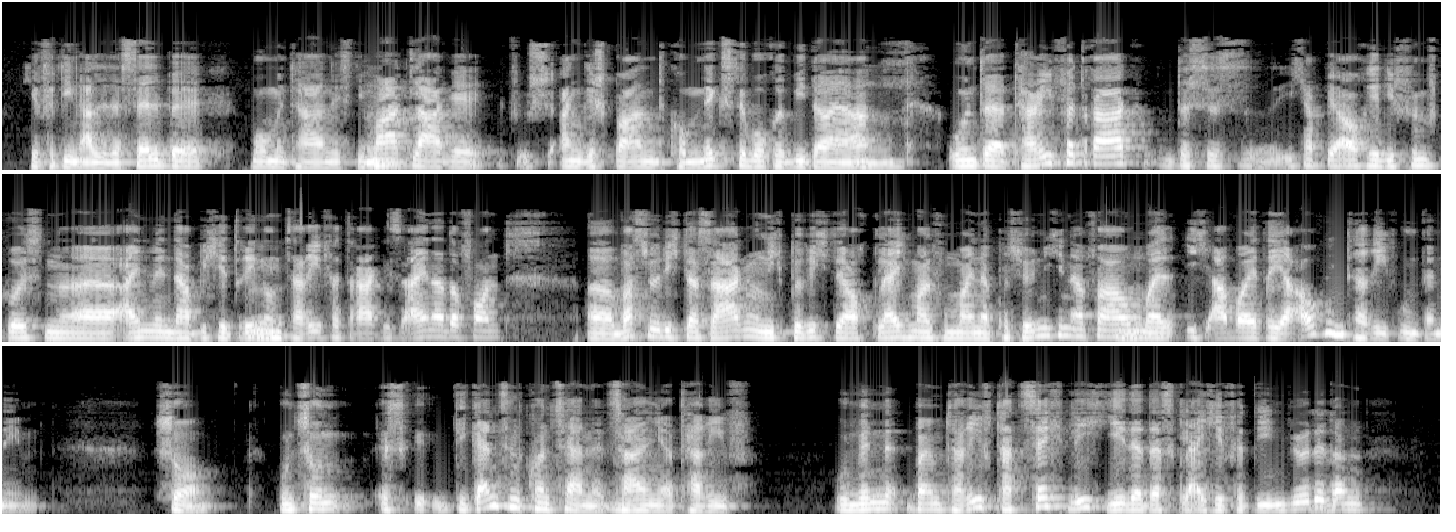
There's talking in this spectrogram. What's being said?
hier verdienen alle dasselbe. Momentan ist die Marktlage angespannt, kommen nächste Woche wieder, ja. Und der Tarifvertrag, das ist, ich habe ja auch hier die fünf größten äh, Einwände habe ich hier drin und Tarifvertrag ist einer davon. Äh, was würde ich da sagen? Und ich berichte auch gleich mal von meiner persönlichen Erfahrung, mhm. weil ich arbeite ja auch in Tarifunternehmen. So. Und so, es, die ganzen Konzerne zahlen mhm. ja Tarif. Und wenn beim Tarif tatsächlich jeder das Gleiche verdienen würde, mhm. dann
